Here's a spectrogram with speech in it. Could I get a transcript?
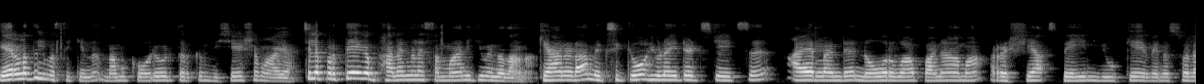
കേരളത്തിൽ വസിക്കുന്ന നമുക്ക് ഓരോരുത്തർക്കും വിശേഷമായ ചില പ്രത്യേക ഫലങ്ങളെ സമ്മാനിക്കുമെന്നതാണ്. Canada Mexico United States Ireland Norway Panama Russia Spain U K Venezuela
